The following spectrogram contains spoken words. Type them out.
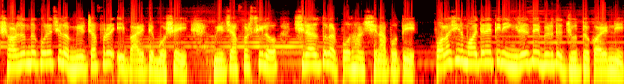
ষড়যন্ত্র করেছিল মীর জাফরের এই বাড়িতে বসেই। মির্জাফর ছিল সিরাজদৌলার প্রধান সেনাপতি। পলাশির ময়দানে তিনি ইংরেজদের বিরুদ্ধে যুদ্ধ করেননি।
